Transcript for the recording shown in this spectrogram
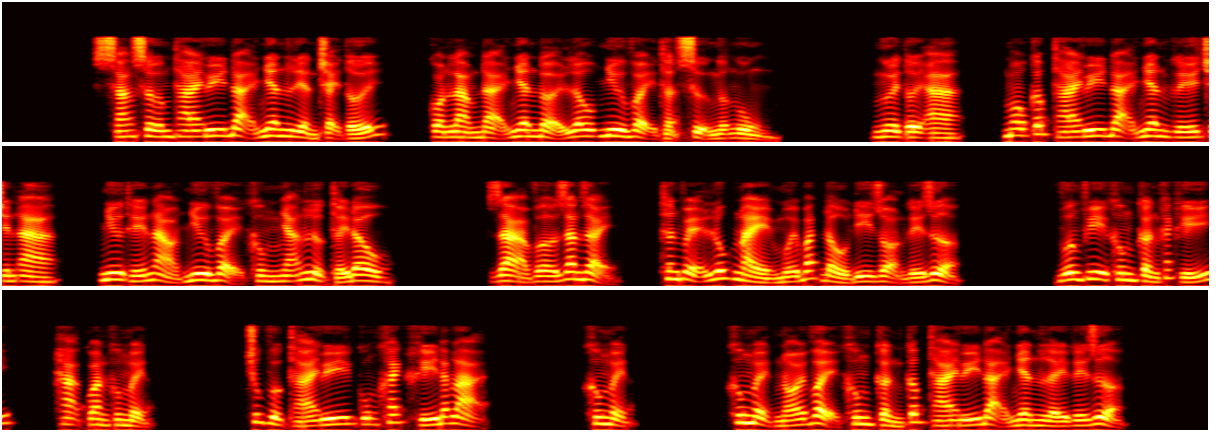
Sáng sớm thái úy đại nhân liền chạy tới, còn làm đại nhân đợi lâu như vậy thật sự ngượng ngùng. Người tới à, mau cấp thái úy đại nhân ghế trên à. như thế nào như vậy không nhãn lực thấy đâu. Giả vờ gian dậy, thân vệ lúc này mới bắt đầu đi dọn ghế rửa. Vương Phi không cần khách khí, hạ quan không mệt. Trúc vực thái úy cũng khách khí đáp lại. Không mệt. Không mệt nói vậy không cần cấp thái úy đại nhân lấy ghế rửa.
